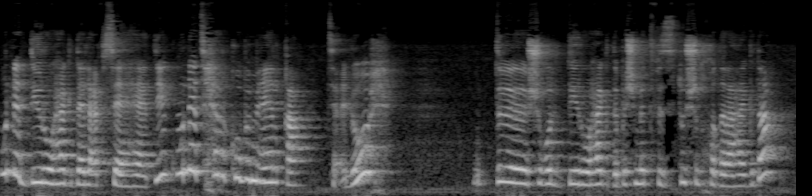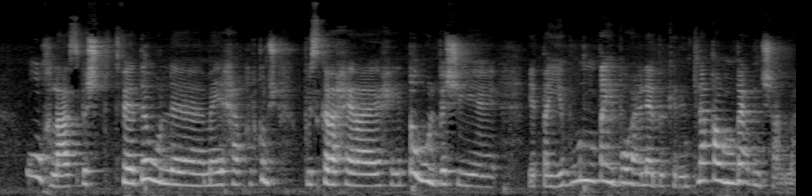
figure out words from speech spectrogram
ولا ديروا هكذا العفسة هذيك ولا تحركوا بمعلقة. تاع لوح شغل ديروا هكذا باش ما تفزتوش الخضرة هكذا وخلاص باش تتفاداو ما يحرق لكمش puisque راح يطول باش يطيب ونطيبوه على بكري. نتلاقاو من بعد إن شاء الله.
